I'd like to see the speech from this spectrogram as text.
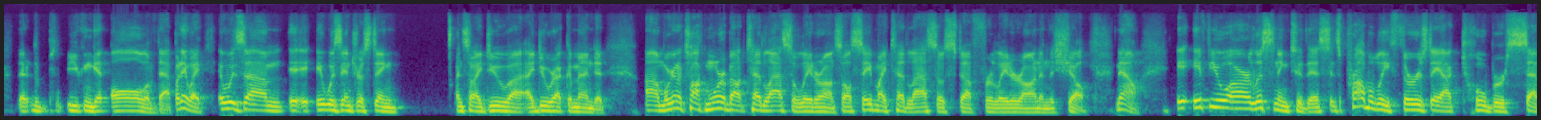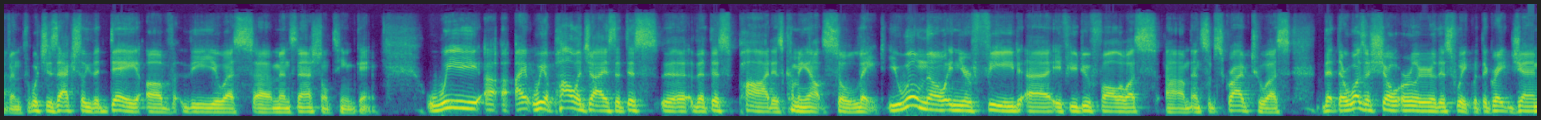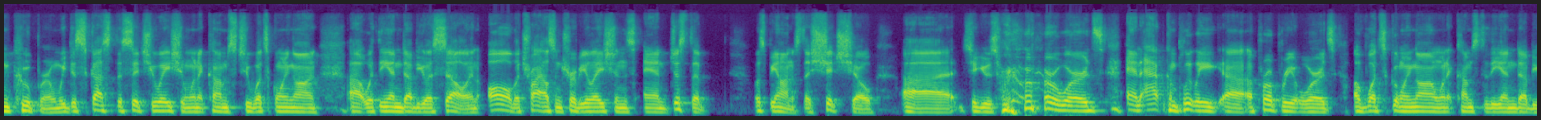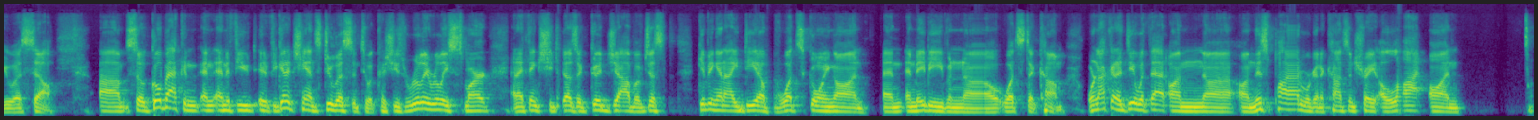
You can get all of that. But anyway, it was um, it, it was interesting and so I do uh, I do recommend it. Um, we're going to talk more about Ted Lasso later on, so I'll save my Ted Lasso stuff for later on in the show. Now, if you are listening to this, it's probably Thursday, October seventh, which is actually the day of the U.S. Uh, men's national team game. We uh, I, we apologize that this uh, that this pod is coming out so late. You will know in your feed uh, if you do follow us um, and subscribe to us that there was a show earlier this week with the great Jen Cooper, and we discussed the situation when it comes to what's going on uh, with the NWSL and all the trials and tribulations and just the let's be honest, the shit show, uh, to use her, her words, and at completely uh, appropriate words of what's going on when it comes to the NWSL. Um, so go back and, and, and if you if you get a chance, do listen to it because she's really really smart, and I think she does a good job of just giving an idea of what's going on and and maybe even uh, what's to come. We're not going to deal with that on uh, on this pod. We're going to concentrate a lot on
